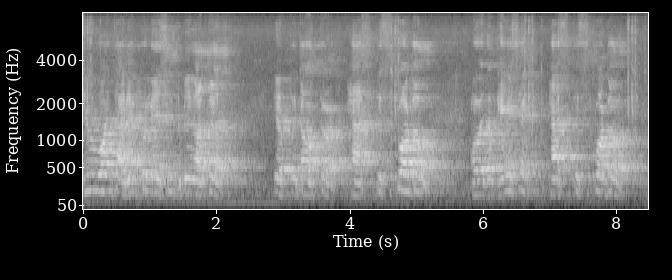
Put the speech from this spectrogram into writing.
you want that information to be like this. If the doctor has to struggle or the patient has to struggle,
